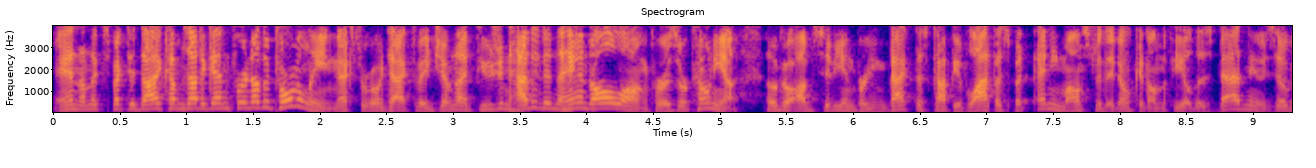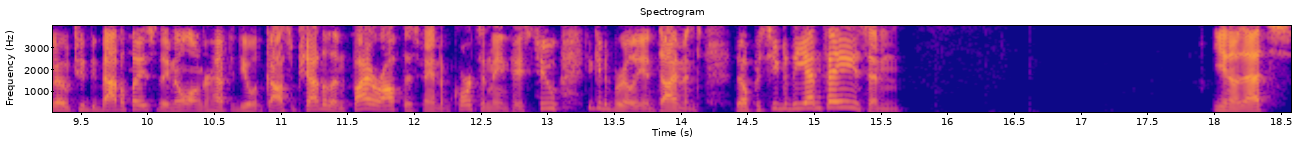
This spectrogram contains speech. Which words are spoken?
and unexpected die comes out again for another Tourmaline. Next, we're going to activate Gem Knight Fusion. Had it in the hand all along for a Zirconia. They'll go Obsidian, bringing back this copy of Lapis, but any monster they don't get on the field is bad news. They'll go to the battle phase, so they no longer have to deal with Gossip Shadow, then fire off this Phantom Quartz in main phase 2 to get a Brilliant Diamond. They'll proceed to the end phase, and you know, that's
